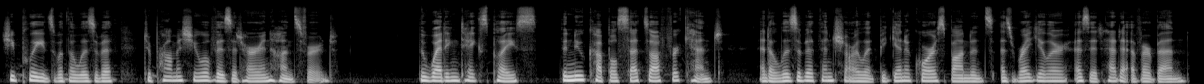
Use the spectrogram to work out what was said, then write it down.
she pleads with Elizabeth to promise she will visit her in Hunsford. The wedding takes place, the new couple sets off for Kent, and Elizabeth and Charlotte begin a correspondence as regular as it had ever been.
